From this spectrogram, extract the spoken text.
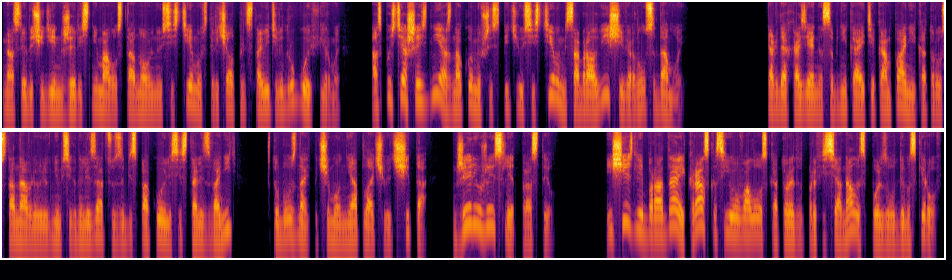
На следующий день Джерри снимал установленную систему и встречал представителей другой фирмы, а спустя шесть дней, ознакомившись с пятью системами, собрал вещи и вернулся домой. Когда хозяин особняка и те компании, которые устанавливали в нем сигнализацию, забеспокоились и стали звонить, чтобы узнать, почему он не оплачивает счета, Джерри уже и след простыл. Исчезли и борода, и краска с его волос, которую этот профессионал использовал для маскировки.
